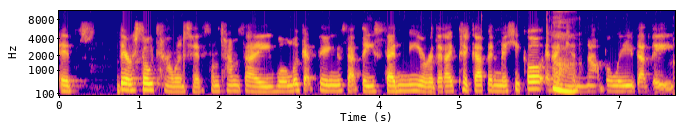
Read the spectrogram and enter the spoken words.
It's, they're so talented. Sometimes I will look at things that they send me or that I pick up in Mexico, and I Uh-huh. cannot believe that they,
